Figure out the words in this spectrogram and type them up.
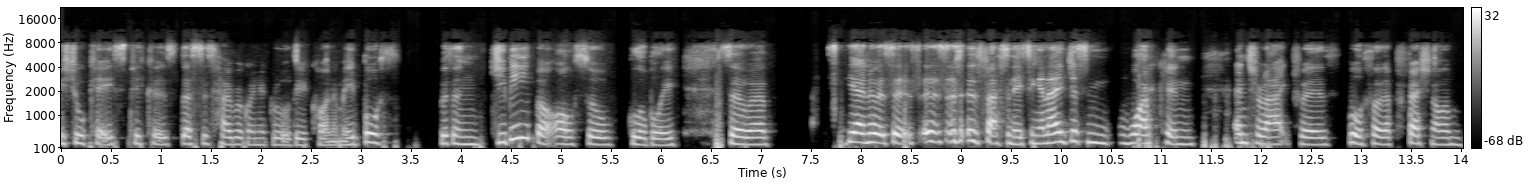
be showcased because this is how we're going to grow the economy, both within GB but also globally. So, uh, yeah, no, it's, it's, it's it's fascinating, and I just work and interact with both at a professional and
